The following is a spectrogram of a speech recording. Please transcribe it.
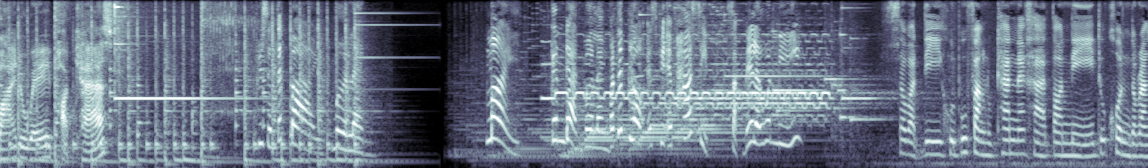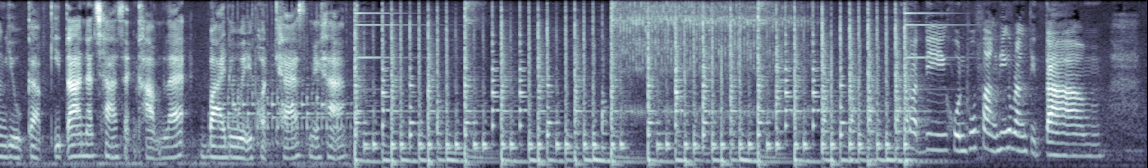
By the way Podcast Presented by เมอร์แรงใหม่ กันแดดเมอร์แรงบัตเตอร์โกล SPF 50 สักได้แล้ววันนี้ สวัสดีคุณผู้ฟังทุกท่านนะคะ ตอนนี้ทุกคนกำลังอยู่กับกีตาร์นัชชาแสนคำและ By the way Podcast นะคะสวัสดีคุณผู้ฟังที่กำลังติดตาม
